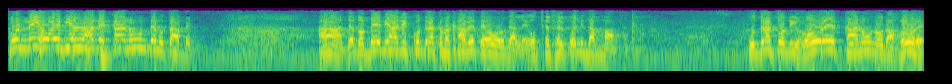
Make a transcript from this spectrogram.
کون نہیں ہوے گی اللہ دے قانون دے مطابق ہاں جدو بے نیادی قدرت وکھاوے تو اور گل ہے اتے پھر کوئی نہیں دم مار سکتا۔ قدرت دی ہو رہے، قانون دا ہو رہے۔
